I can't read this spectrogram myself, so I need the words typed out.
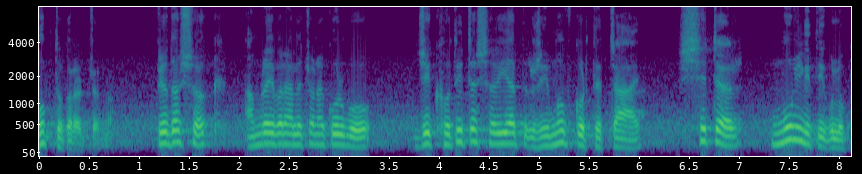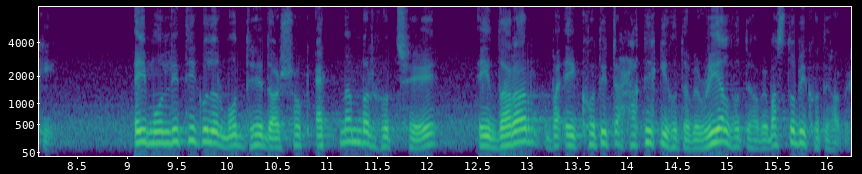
মুক্ত করার জন্য। প্রিয় দর্শক, আমরা এবার আলোচনা করব যে ক্ষতিটা শরিয়াত রিমুভ করতে চায়, সেটার মূলনীতিগুলো কি? এই মূলনীতিগুলোর মধ্যে দর্শক, এক নম্বর হচ্ছে এই দারার বা এই ক্ষতিটা হাকিকি হতে হবে রিয়েল হতে হবে, বাস্তবিক হতে হবে।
